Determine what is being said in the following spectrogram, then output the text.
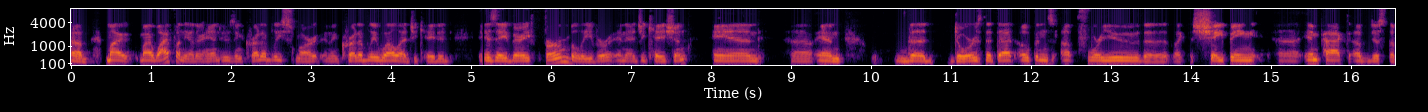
Um, my my wife, on the other hand, who's incredibly smart and incredibly well educated, is a very firm believer in education and uh, and the doors that that opens up for you, the like the shaping uh, impact of just the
